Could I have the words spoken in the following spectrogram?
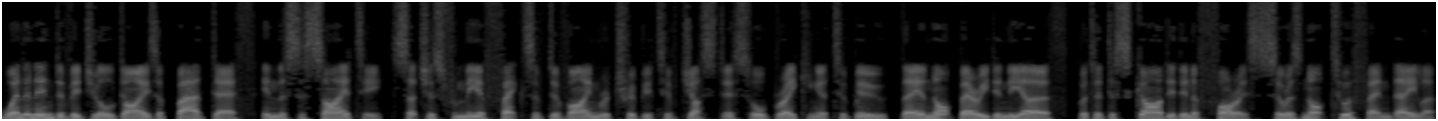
When an individual dies a bad death in the society, such as from the effects of divine retributive justice or breaking a taboo, they are not buried in the earth, but are discarded in a forest so as not to offend Ayla.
